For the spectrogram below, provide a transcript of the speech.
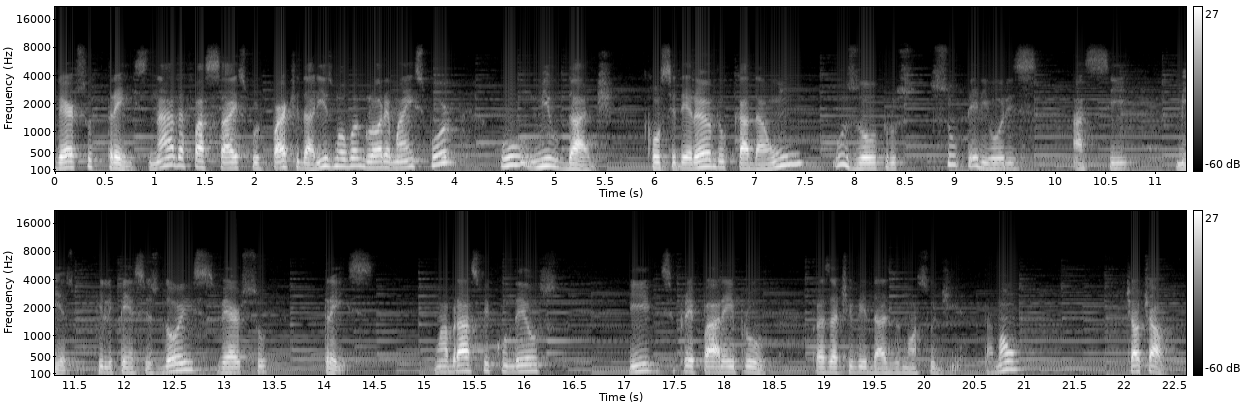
verso 3. Nada façais por partidarismo ou vanglória, mas por humildade, considerando cada um os outros superiores a si mesmo. Filipenses 2, verso 3. Um abraço, fique com Deus e se preparem para as atividades do nosso dia, tá bom? Tchau, tchau.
